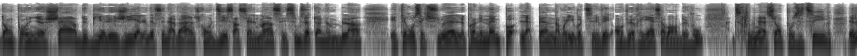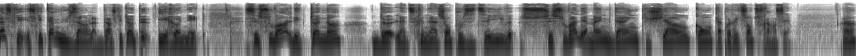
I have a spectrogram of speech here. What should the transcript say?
Donc, pour une chaire de biologie à l'Université Laval, ce qu'on dit essentiellement, c'est si vous êtes un homme blanc, hétérosexuel, ne prenez même pas la peine d'envoyer votre CV. On veut rien savoir de vous. Discrimination positive. Et là, ce qui est, ce qui est amusant là-dedans, ce qui est un peu ironique, c'est souvent les tenants de la discrimination positive, c'est souvent les mêmes gangs qui chialent contre la protection du français. Hein?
